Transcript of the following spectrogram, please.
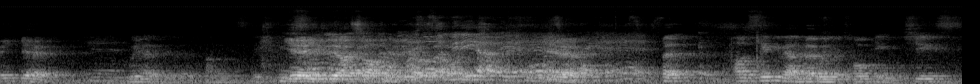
yeah. Yeah. We had a bit of tongue speaking. Yeah, you did. I saw the video. I saw the video, yeah. Yeah. But I was thinking about her when we were talking. She's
